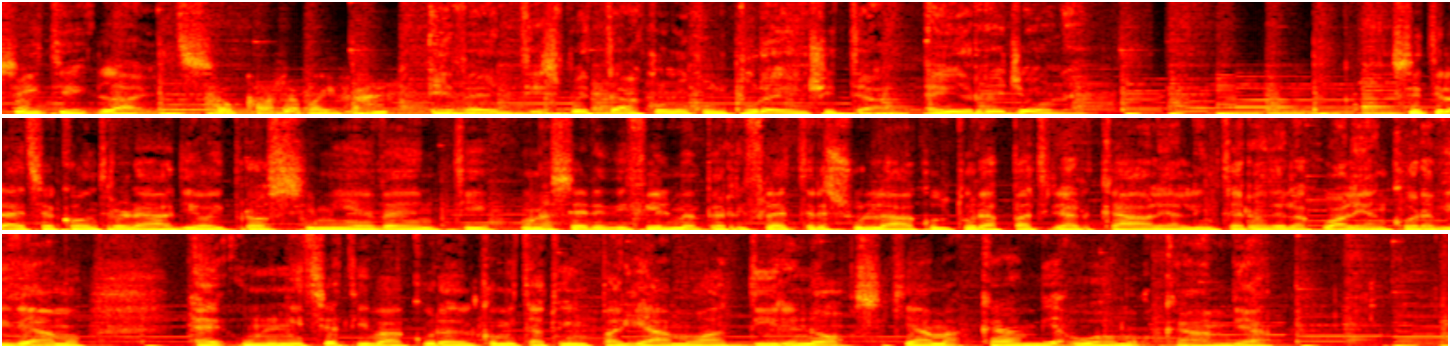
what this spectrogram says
City Lights. Tu cosa vuoi fare? Eventi, spettacolo, cultura in città e in regione. City Lights a Controradio, i prossimi eventi, una serie di film per riflettere sulla cultura patriarcale all'interno della quale ancora viviamo, è un'iniziativa a cura del comitato Impariamo a dire no, si chiama Cambia Uomo Cambia.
